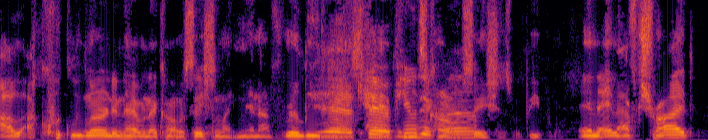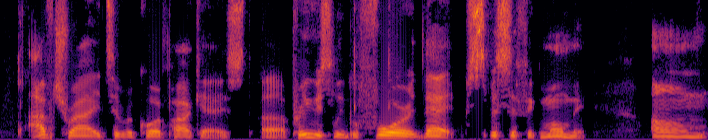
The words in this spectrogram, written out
I, I, quickly learned in having that conversation, like, man, I've really yeah, like having these conversations man. with people, and and I've tried. I've tried to record podcasts uh, previously before that specific moment. Um,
